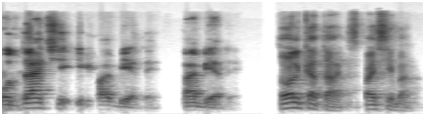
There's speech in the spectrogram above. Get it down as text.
удачи и победы. победы. Только так. Спасибо.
